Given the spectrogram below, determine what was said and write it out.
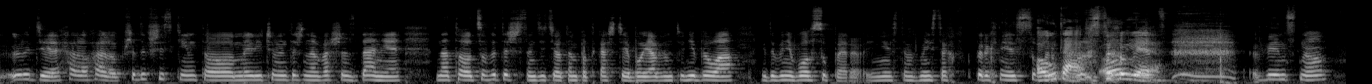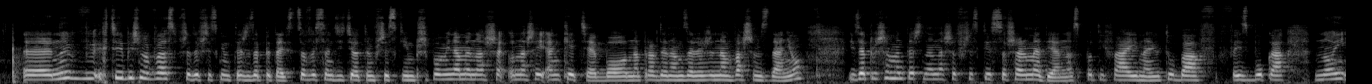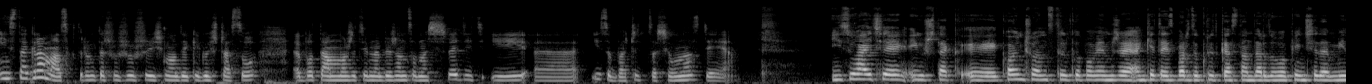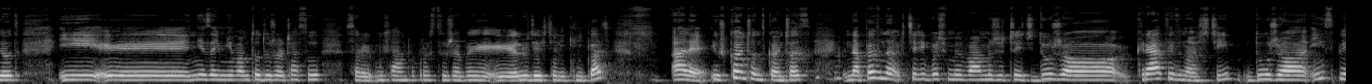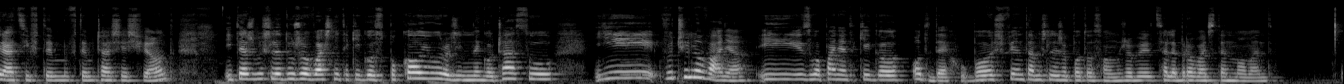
ludzie, halo, halo, przede wszystkim to my liczymy też na wasze zdanie, na to, co wy też sądzicie o tym podcaście, bo ja bym tu nie była, gdyby nie było super. I nie jestem w miejscach, w których nie jest super. O tak, o yeah. Więc, więc no... E, no i chcielibyśmy Was przede wszystkim też zapytać, co Wy sądzicie o tym wszystkim. Przypominamy nasze, o naszej ankiecie, bo naprawdę nam zależy na Waszym zdaniu. I zapraszamy też na nasze wszystkie social media, na Spotify, na YouTube'a, Facebooka, no i Instagrama, z którym też już ruszyliśmy od jakiegoś czasu, bo tam możecie na bieżąco nas śledzić i, e, i zobaczyć, co się u nas dzieje. I słuchajcie, już tak y, kończąc, tylko powiem, że ankieta jest bardzo krótka, standardowo 5-7 minut i y, nie zajmie Wam to dużo czasu. Sorry, musiałam po prostu, żeby y, ludzie chcieli klikać. Ale już kończąc, kończąc, na pewno chcielibyśmy Wam życzyć dużo kreatywności, dużo inspiracji w tym, w tym czasie świąt. I też myślę dużo właśnie takiego spokoju, rodzinnego czasu i wychillowania i złapania takiego oddechu, bo święta myślę, że po to są, żeby celebrować ten moment.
